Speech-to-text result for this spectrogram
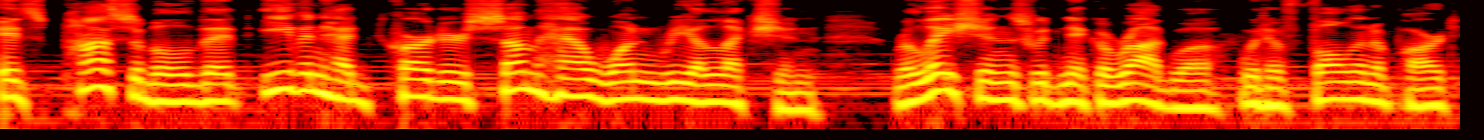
It's possible that even had Carter somehow won re election, relations with Nicaragua would have fallen apart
